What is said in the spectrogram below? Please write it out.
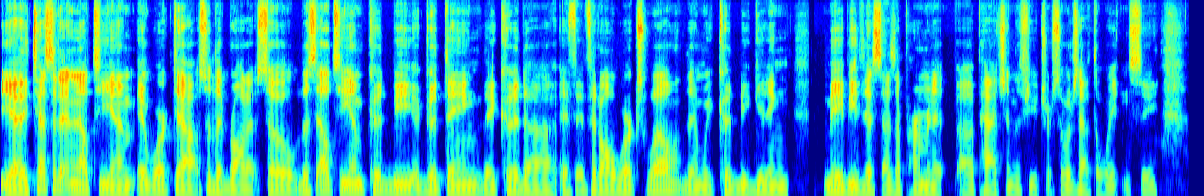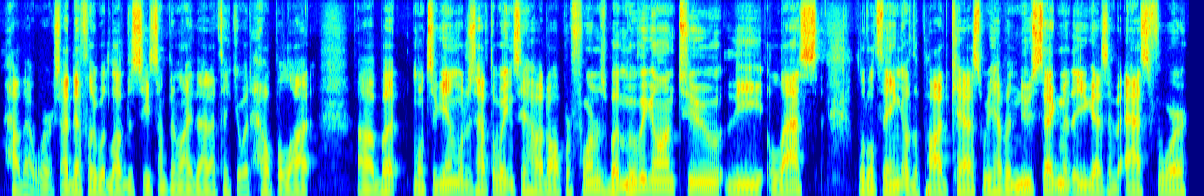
Yeah, they tested it in LTM. It worked out, so they brought it. So this LTM could be a good thing. They could, uh, if if it all works well, then we could be getting maybe this as a permanent uh, patch in the future. So we'll just have to wait and see how that works. I definitely would love to see something like that. I think it would help a lot. Uh, but once again, we'll just have to wait and see how it all performs. But moving on to the last little thing of the podcast, we have a new segment that you guys have asked for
